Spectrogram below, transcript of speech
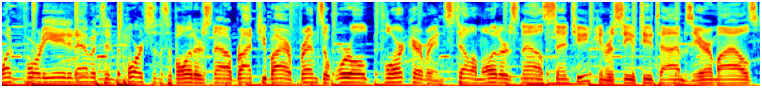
148 in Edmonton. Portions of Oilers Now brought to you by our friends at World Floor Coverings. Tell them Oilers Now sent you. You can receive two times the air miles,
